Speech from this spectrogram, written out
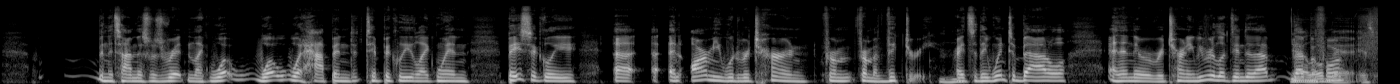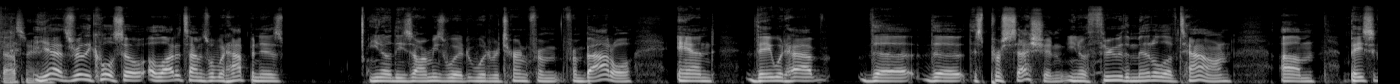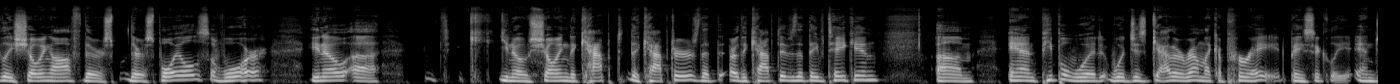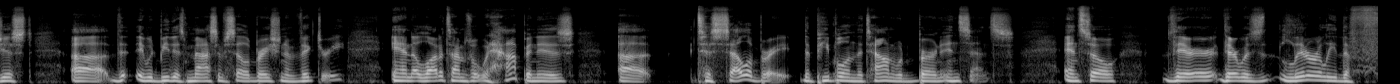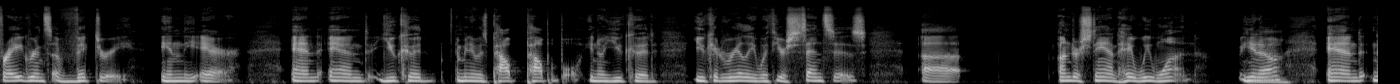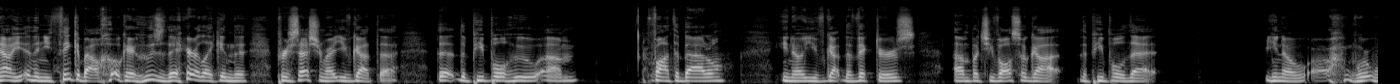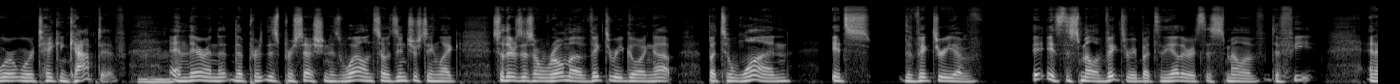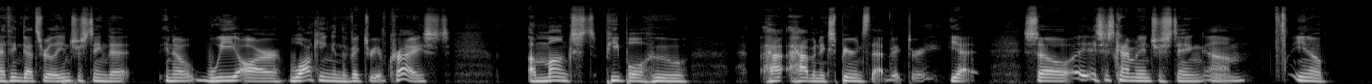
in the time this was written like what what what happened typically? Like when basically uh, an army would return from from a victory mm-hmm. right? So they went to battle and then they were returning. Have you ever looked into that yeah, that before? Yeah it's fascinating. Yeah it's really cool. So a lot of times what would happen is you know these armies would would return from from battle and they would have the the this procession you know through the middle of town um, basically showing off their their spoils of war, you know, uh, you know, showing the cap the captors that are the captives that they've taken. Um, and people would would just gather around like a parade, basically, and just uh, th- it would be this massive celebration of victory. And a lot of times, what would happen is uh, to celebrate, the people in the town would burn incense, and so there there was literally the fragrance of victory in the air. And and you could i mean it was pal- palpable. You know you could you could really with your senses uh understand hey we won you know? And now and then you think about okay who's there? Like in the procession right? You've got the the the people who um fought the battle. You know you've got the victors um but you've also got the people that you know, uh, we're, we're, we're taken captive mm-hmm. and they're in the, the, this procession as well. And so it's interesting, like, so there's this aroma of victory going up, but to one, it's the victory of, it's the smell of victory, but to the other, it's the smell of defeat. And I think that's really interesting that, you know, we are walking in the victory of Christ amongst people who ha- haven't experienced that victory yet. So it's just kind of an interesting, um, you know,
